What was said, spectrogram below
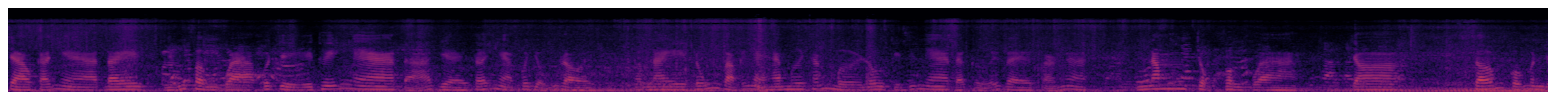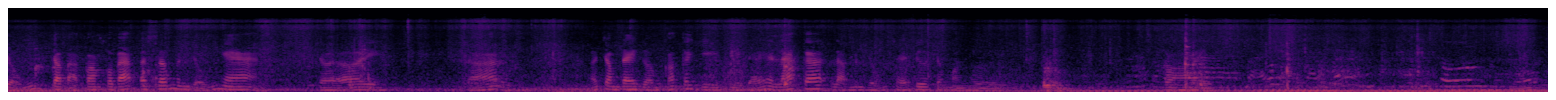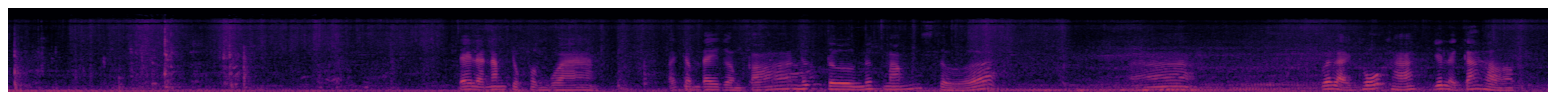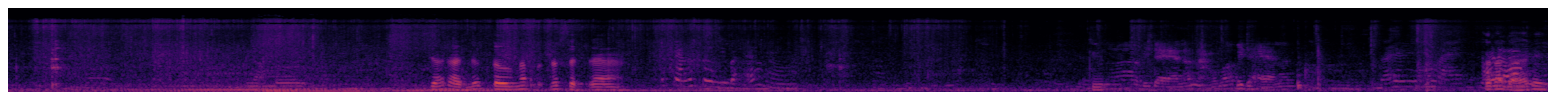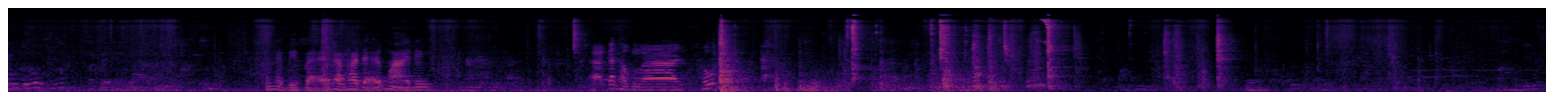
chào cả nhà. Đây những phần quà của chị Thúy Nga đã về tới nhà của Dũng rồi. Hôm nay đúng vào cái ngày 20 tháng 10 luôn chị Thúy Nga đã gửi về khoảng à, 50 phần quà cho sớm của Minh Dũng cho bà con cô bác ở sớm Minh Dũng nha. Trời ơi! Đó. Ở trong đây gồm có cái gì thì để lát á, là Minh Dũng sẽ đưa cho mọi người. Coi đây là 50 phần quà. Ở trong đây gồm có nước tương nước mắm sữa. À, với lại thuốc hả? Với lại cá hộp. Chết rồi nước tương nó nó xịt ra. Cái nước tương bị bể bị đè nó nặng quá bị đè lên. Cái đó để đi cái này bị bể ra thôi để ngoài đi. À, cái thùng uh, thuốc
